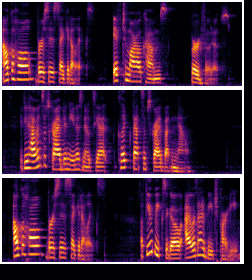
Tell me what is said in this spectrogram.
alcohol versus psychedelics. If tomorrow comes, bird photos. If you haven't subscribed to Nina's Notes yet, click that subscribe button now. Alcohol versus psychedelics. A few weeks ago, I was at a beach party.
